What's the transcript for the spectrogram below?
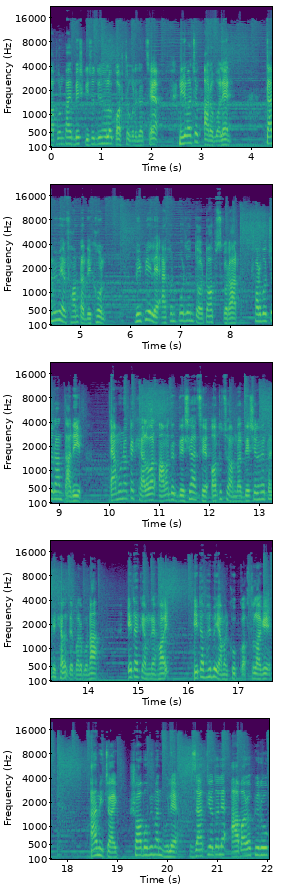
পাপন ভাই বেশ কিছুদিন হলো কষ্ট করে যাচ্ছে, নির্বাচক আরও বলেন। তামিমের ফর্মটা দেখুন। বিপিএলে এখন পর্যন্ত টপ স্কোরার, সর্বোচ্চ রান তারই। এমন একটা খেলোয়াড় আমাদের দেশে আছে, অথচ আমরা দেশের হয়ে তাকে খেলাতে পারব না। এটা কেমনে হয়? এটা ভেবেই আমার খুব কষ্ট লাগে। আমি চাই সব অভিমান ভুলে জাতীয় দলে আবারও ফিরুক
